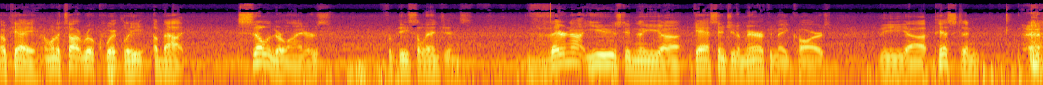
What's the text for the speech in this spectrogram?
Okay, I want to talk real quickly about cylinder liners for diesel engines. They're not used in the uh, gas engine American made cars. The uh, piston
